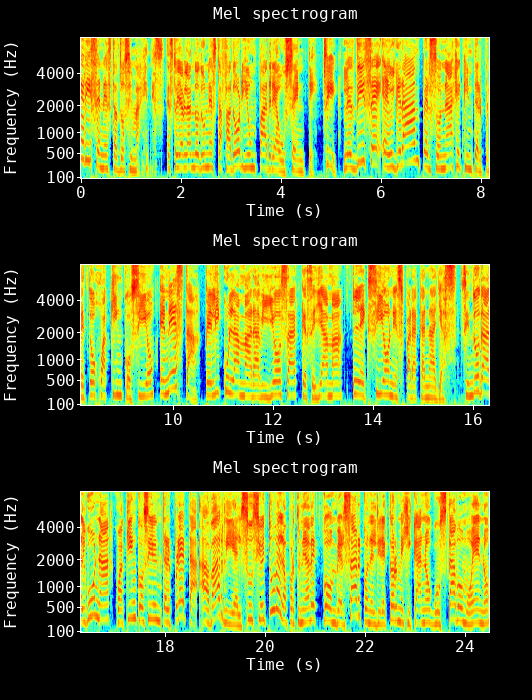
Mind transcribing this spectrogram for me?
le dicen estas dos imágenes? Estoy hablando de un estafador y un padre ausente. Sí, les dice el gran personaje que interpretó Joaquín Cosío en esta película maravillosa que se llama Lecciones para canallas. Sin duda alguna, Joaquín Cosío interpreta a Barry el sucio y tuve la oportunidad de conversar con el director mexicano Gustavo Moeno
